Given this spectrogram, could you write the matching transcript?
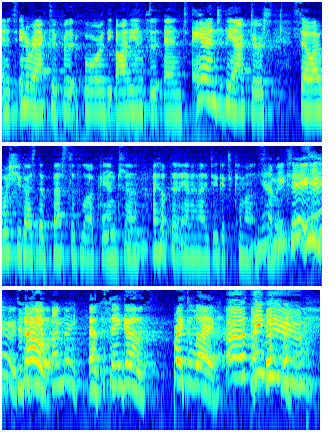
and it's interactive for for the audience and and the actors. So I wish you guys the best of luck, and uh, I hope that Anna and I do get to come out and Yeah, see me it. too. It's So- gonna be a fun night. As the saying goes, break a leg. Oh, thank you.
